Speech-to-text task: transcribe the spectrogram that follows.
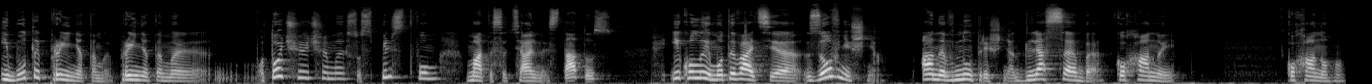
і бути прийнятими, прийнятими оточуючими, суспільством, мати соціальний статус. І коли мотивація зовнішня, а не внутрішня для себе коханої, коханого,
